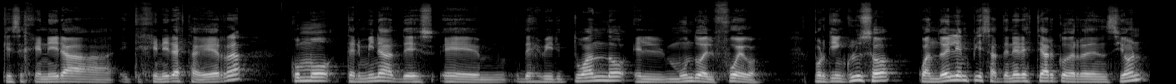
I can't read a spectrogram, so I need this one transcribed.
que se genera, que genera esta guerra, cómo termina eh, desvirtuando el mundo del fuego. Porque incluso cuando él empieza a tener este arco de redención,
